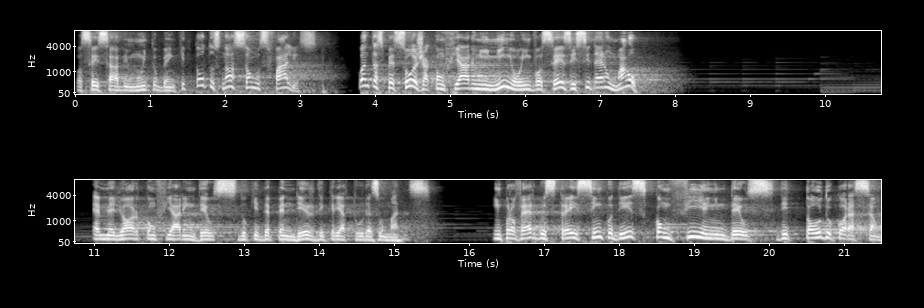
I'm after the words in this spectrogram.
Vocês sabem muito bem que todos nós somos falhos. Quantas pessoas já confiaram em mim ou em vocês e se deram mal? É melhor confiar em Deus do que depender de criaturas humanas. Em Provérbios 3, 5 diz: confiem em Deus de todo o coração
